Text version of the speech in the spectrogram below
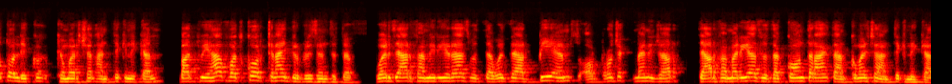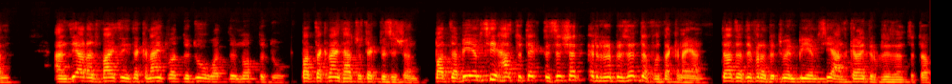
not only commercial and technical, but we have what called client representative, where they are familiarized with the, with their BMs or project manager. They are familiarized with the contract and commercial and technical and they are advising the client what to do, what to not to do. But the client has to take decision. But the BMC has to take decision representative of the client. That's the difference between BMC and client representative.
